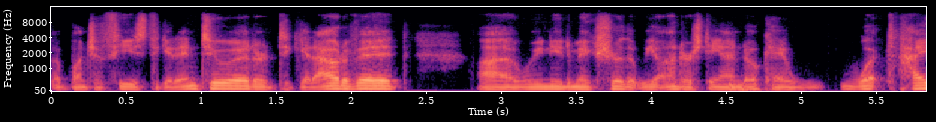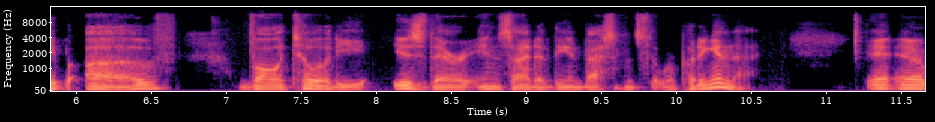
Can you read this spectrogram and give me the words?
a bunch of fees to get into it or to get out of it. Uh, we need to make sure that we understand, okay, what type of volatility is there inside of the investments that we're putting in that? a,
